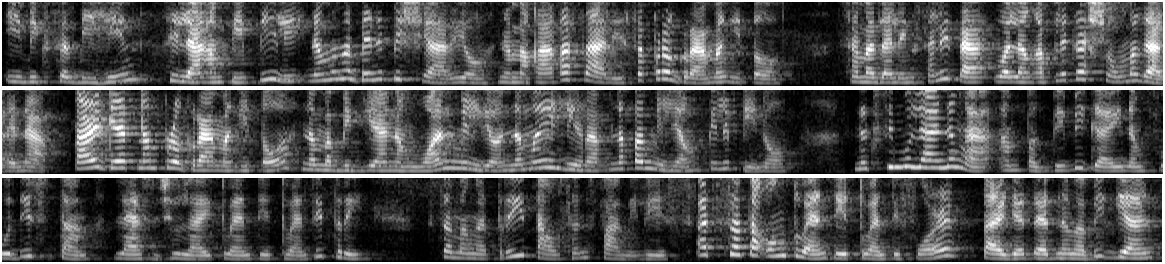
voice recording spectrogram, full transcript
Ibig sabihin, sila ang pipili ng mga benepisyaryo na makakasali sa programang ito. Sa madaling salita, walang aplikasyong magaganap. Target ng programang ito na mabigyan ng 1 milyon na mahihirap na pamilyang Pilipino. Nagsimula na nga ang pagbibigay ng food stamp last July 2023 sa mga 3,000 families. At sa taong 2024, targeted na mabigyan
